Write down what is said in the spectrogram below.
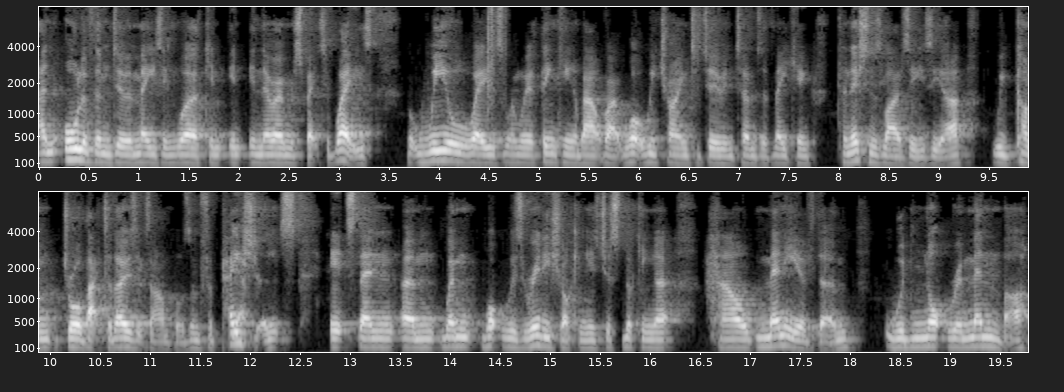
and all of them do amazing work in, in, in their own respective ways. But we always, when we're thinking about right, what are we trying to do in terms of making clinicians' lives easier, we come draw back to those examples. And for patients, yeah. it's then um, when what was really shocking is just looking at how many of them would not remember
